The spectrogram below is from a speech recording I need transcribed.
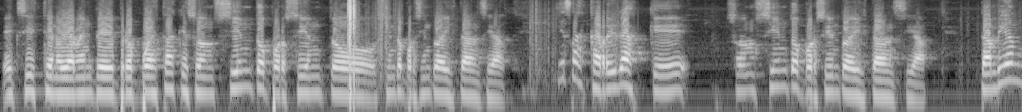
existen obviamente propuestas que son 100%, 100 a distancia. Y esas carreras que son 100% a distancia, también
